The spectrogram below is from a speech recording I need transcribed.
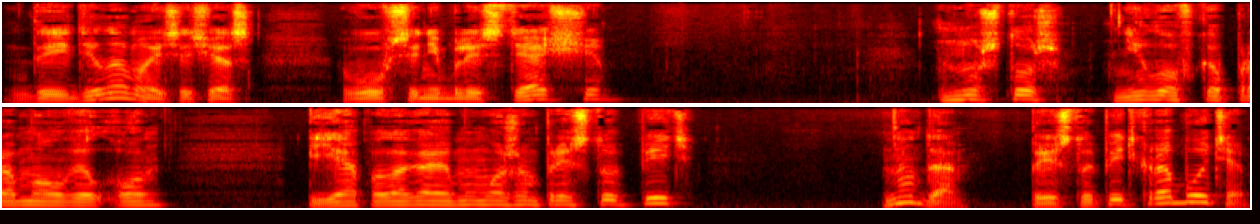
Да и дела мои сейчас вовсе не блестящие». «Ну что ж», — неловко промолвил он, — «я полагаю, мы можем приступить?» «Ну да, приступить к работе».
